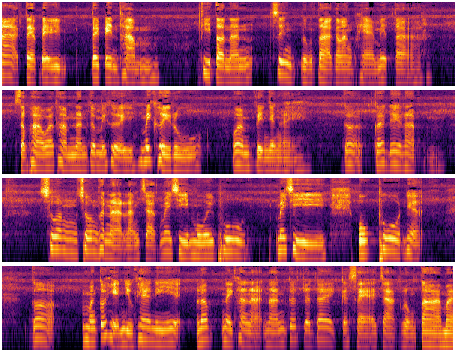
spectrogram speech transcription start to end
มากแต่ไปไปเป็นธรรม ที่ตอนนั้นซึ่งหลวงตากำลังแผ่เมตตา สภาวะธรรมนั้นก็ไม่เคย ไม่เคยรู้ว่ามันเป็นยังไง ก็ก็ได้รับช่วงช่วงขนาดหลังจากแม่ชีมุ้ยพูดแม่ชีปุ๊กพูดเนี่ย ก็มันก็เห็นอยู่แค่นี้ แล้วในขณะนั้นก็จะได้กระแสจากหลวงตามา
